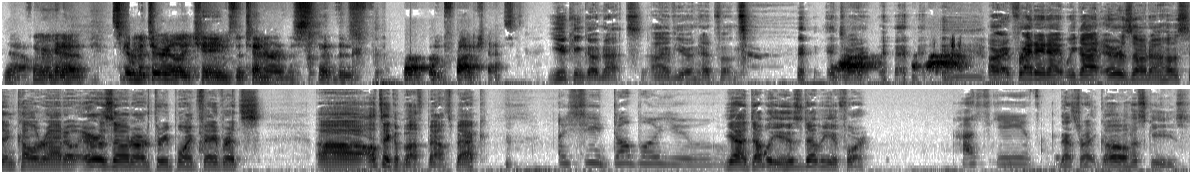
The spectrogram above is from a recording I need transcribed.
Yeah, we're gonna it's gonna materially change the tenor of this this broadcast. You can go nuts. I have you in headphones. Enjoy it. All right, Friday night we got Arizona hosting Colorado. Arizona are three point favorites. Uh, I'll take a buff bounce back. I see W. Yeah, W. Who's W for? Huskies. That's right. Go Huskies.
